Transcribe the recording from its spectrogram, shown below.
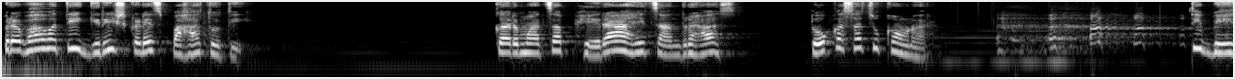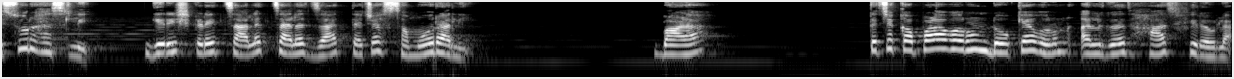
प्रभावती गिरीशकडेच पाहत होती. कर्माचा फेरा आहे चांद्रहास. तो कसा चुकवणार? ती भेसूर हसली. गिरीशकडे चालत चालत जात त्याच्यासमोर आली. बाळा त्याच्या कपाळावरून डोक्यावरून अलगद हात फिरवला.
